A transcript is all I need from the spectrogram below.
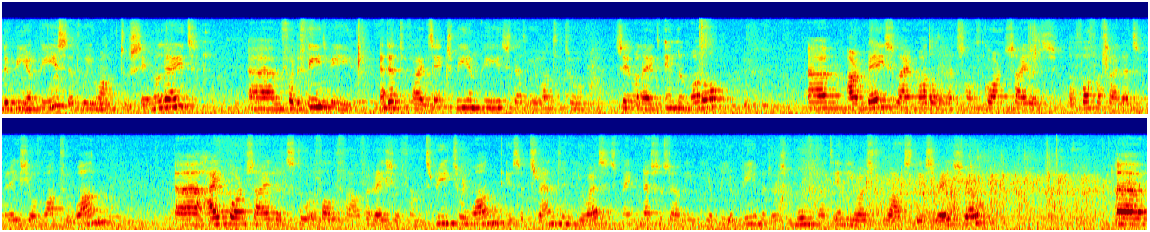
the BMPs that we want to simulate. Um, for the feed, we identified six BMPs that we wanted to simulate in the model. Um, our baseline model had some corn silage, alfalfa silage ratio of 1 to 1. Uh, high corn silage to alfalfa ratio from 3 to 1 is a trend in the US. It's may necessarily be a BMP, but there's a movement in the US towards this ratio. Um,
